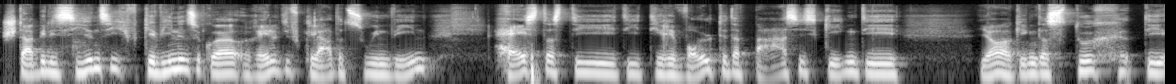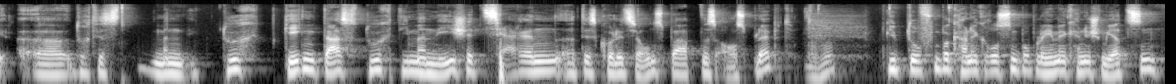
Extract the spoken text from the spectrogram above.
stabilisieren sich, gewinnen sogar relativ klar dazu in Wien. Heißt, dass die, die, die Revolte der Basis gegen die ja, gegen das durch die, äh, durch das, man, durch, gegen das durch die Manege Zerren äh, des Koalitionspartners ausbleibt. Mhm. Gibt offenbar keine großen Probleme, keine Schmerzen.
